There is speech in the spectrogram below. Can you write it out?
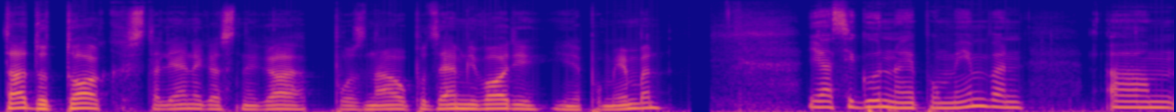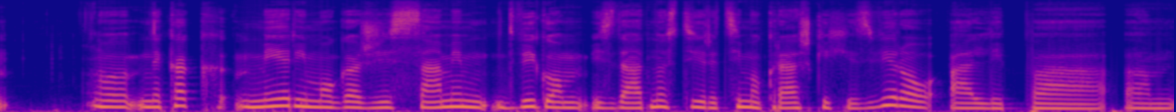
ta dotok staljenega snega pozna v podzemni vodi in je pomemben? Ja, sigurno je pomemben. Um, Nekako merimo ga že s samim dvigom izdatnosti, recimo kraških izvirov, ali pa um,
